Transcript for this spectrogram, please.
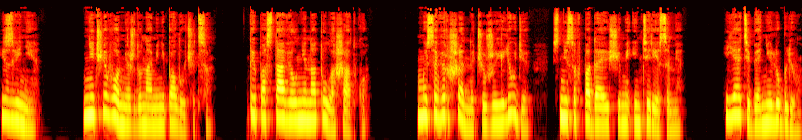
извини. Ничего между нами не получится. Ты поставил не на ту лошадку. Мы совершенно чужие люди с несовпадающими интересами. Я тебя не люблю».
